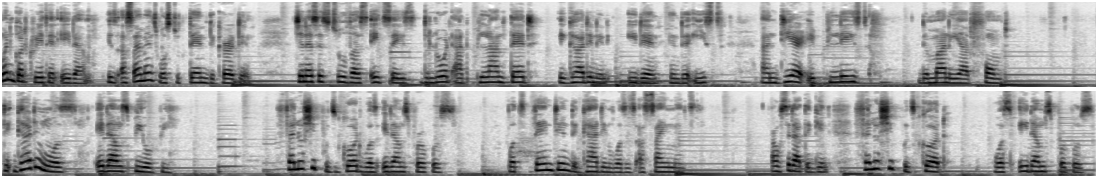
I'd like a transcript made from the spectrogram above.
When God created Adam, his assignment was to tend the garden. Genesis 2, verse 8 says, The Lord had planted a garden in Eden in the east, and there he placed the man he had formed. The garden was Adam's POP. Fellowship with God was Adam's purpose, but tending the garden was his assignment. I'll say that again. Fellowship with God was Adam's purpose,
